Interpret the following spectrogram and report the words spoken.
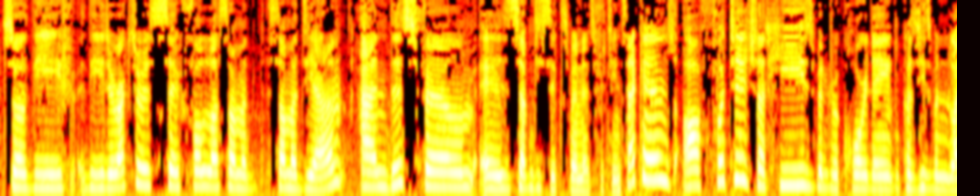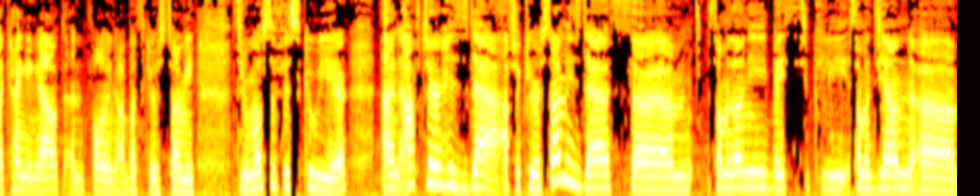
So the the director is Seifollah Samadian, and this film is 76 minutes 15 seconds of footage that he's been recording because he's been like hanging out and following Abbas Kiarostami through most of his career. And after his death, after Kiarostami's death, um, Samadani basically Samadian uh,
